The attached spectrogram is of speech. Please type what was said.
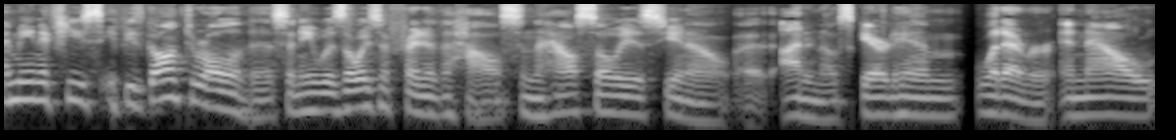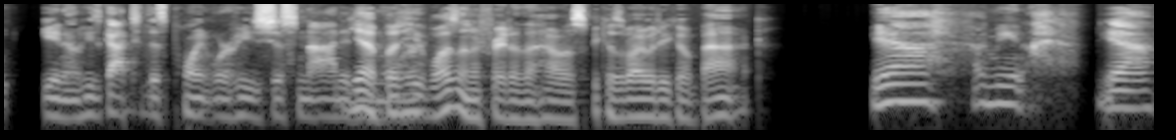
I mean, if he's if he's gone through all of this and he was always afraid of the house, and the house always, you know, uh, I don't know, scared him, whatever, and now you know he's got to this point where he's just not anymore. yeah but he wasn't afraid of the house because why would he go back? Yeah i mean yeah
